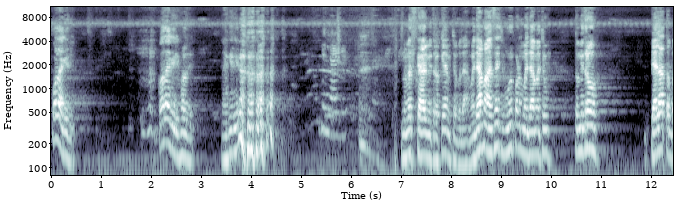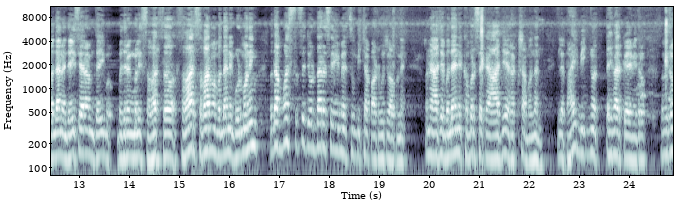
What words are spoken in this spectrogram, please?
કોણ લાગી હતી કોણ લાગી હતી ફળદી લાગી હતી નમસ્કાર મિત્રો કેમ છો બધા? મજામાં હશે જ? હું પણ મજામાં છું. તો મિત્રો પહેલા તો બધાને જય સિયારામ જય બજરંગબલી સવાર સવાર સવારમાં બધાને ગુડ મોર્નિંગ બધા મસ્ત હશે જોરદાર હશે એ મેં શુભેચ્છા પાઠવું છું આપને. અને આજે બધાને ખબર છે કે આજે રક્ષાબંધન. એટલે ભાઈ બીજનો તહેવાર કહેવાય મિત્રો. તો મિત્રો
